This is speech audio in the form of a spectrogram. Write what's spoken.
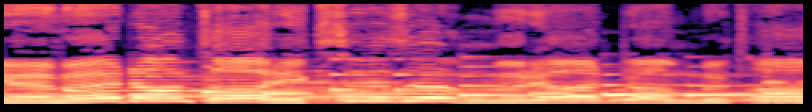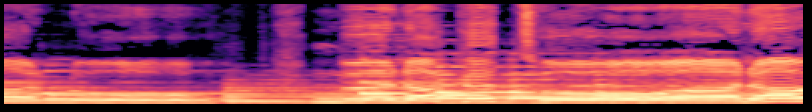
የመዳን ታሪክ ስዘምር ያዳምጣሉ። መላከቶ አላወቁም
